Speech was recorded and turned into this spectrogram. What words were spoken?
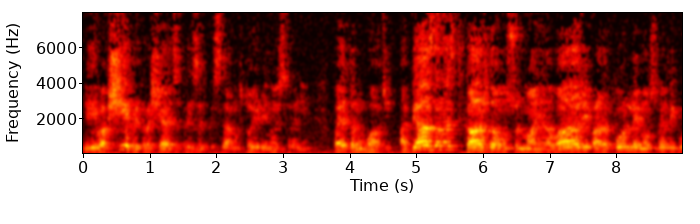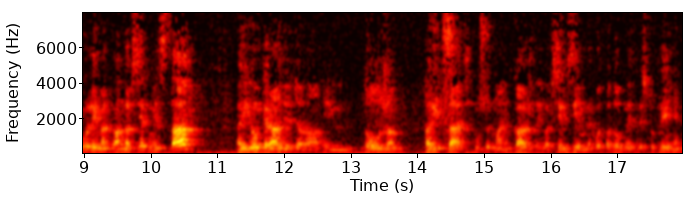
Или вообще прекращается призыв к исламу в той или иной стране. Поэтому ваджиб. Обязанность каждого мусульманина. Ваджиб, аракулли, муслим, фикулли, макан. На всех местах им должен порицать мусульманин каждый во всех землях вот подобные преступления,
